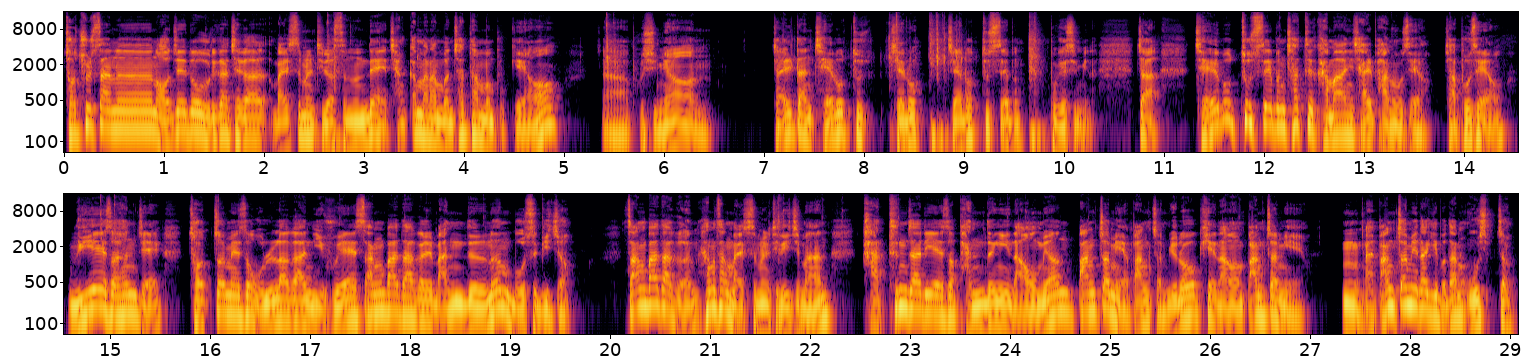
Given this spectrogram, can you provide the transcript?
저출산은 어제도 우리가 제가 말씀을 드렸었는데 잠깐만 한번 차트 한번 볼게요. 자, 보시면 자, 일단 제로 투 제로 제로 투 세븐 보겠습니다. 자, 제로 투 세븐 차트 가만히 잘 봐 놓으세요. 자, 보세요. 위에서 현재 저점에서 올라간 이후에 쌍바닥을 만드는 모습이죠. 쌍바닥은 항상 말씀을 드리지만 같은 자리에서 반등이 나오면 빵점이에요. 빵점. 이렇게 나오면 빵점이에요. 음, 아, 빵점이라기보다는 50점,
